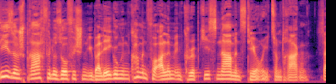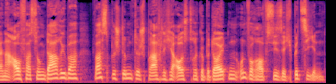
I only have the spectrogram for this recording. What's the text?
Diese sprachphilosophischen Überlegungen kommen vor allem in Kripkes Namenstheorie zum Tragen, seiner Auffassung darüber, was bestimmte sprachliche Ausdrücke bedeuten und worauf sie sich beziehen.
